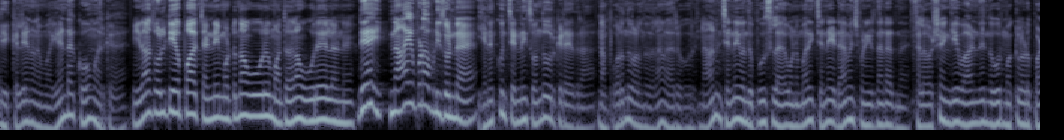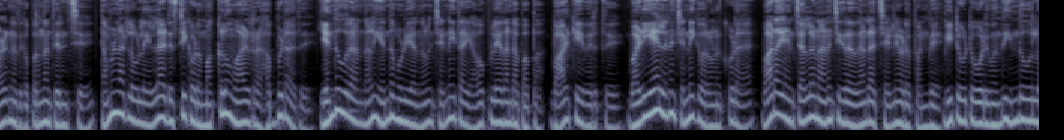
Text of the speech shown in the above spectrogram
டே இது கல்யாணம் நம்ம ஏன்டா கோமா இருக்க? நீ தான் சொல்லிட்டியப்பா சென்னை மட்டும்தான் ஊரு மத்ததெல்லாம் ஊரே இல்லைன்னு. டேய் நான் எப்படா அப்படி சொன்னேன்? எனக்கும் சென்னை சொந்த ஊர் கிடையாதுடா. நான் பிறந்து வளர்ந்ததெல்லாம் வேற ஊர். நானும் சென்னை வந்த புதுசுல உன்ன மாதிரி சென்னை டேமேஜ் பண்ணிட்டு தான்டா இருந்தேன். சில வருஷம் இங்கேயே வாழ்ந்து இந்த ஊர் மக்களோட பழகுனதுக்கு அப்புறம் தான் தெரிஞ்சுச்சு தமிழ்நாட்டில் உள்ள எல்லா டிஸ்ட்ரிக்டோட மக்களும் வாழ்ற ஹப்புடா அது. எந்த ஊரா இருந்தாலும் எந்த மொழியா இருந்தாலும் சென்னை தாய் அவ தான்டா பாப்பா. வாழ்க்கையை வெறுத்து வழியே இல்லைன்னு சென்னைக்கு வரவனுக்கு கூட வாடா என் செல்லன்னு அணைச்சிக்கிறது தான்டா சென்னையோட பண்பே. வீட்டை விட்டு ஓடி வந்து இந்த ஊர்ல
